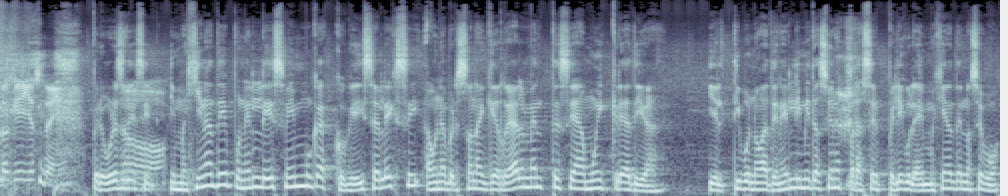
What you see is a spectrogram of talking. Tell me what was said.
lo que yo sueño. Pero por eso te No. decir, imagínate ponerle ese mismo casco que dice Alexi a una persona que realmente sea muy creativa. Y el tipo no va a tener limitaciones para hacer películas. Imagínate, no sé, po,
